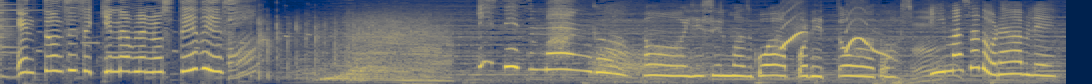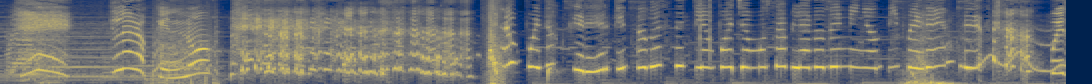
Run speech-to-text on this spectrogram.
Entonces, ¿de quién hablan ustedes? Ese es Mango. Ay, es el más guapo de todos. Y más adorable. ¡Claro que no! No puedo creer que todo este tiempo hayamos hablado de niños diferentes. Pues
